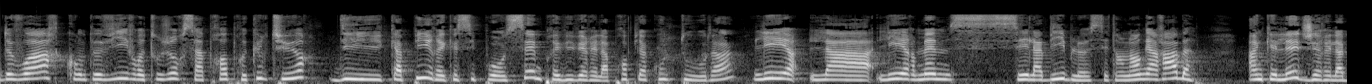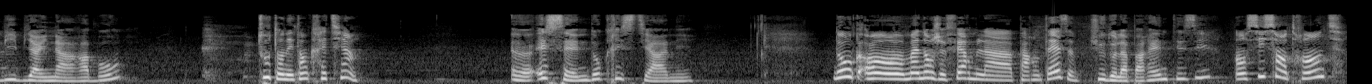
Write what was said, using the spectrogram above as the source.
de voir qu'on peut vivre toujours sa propre culture, di capire che si può sempre vivere la propria cultura, lire la, lire même c'est la Bible, c'est en langue arabe, anche leggere la Bibbia in arabo, tout en étant chrétien. eh, essendo cristiani. Donc, en- maintenant, je ferme la parenthèse. Chiudo la parentesi. En 630,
